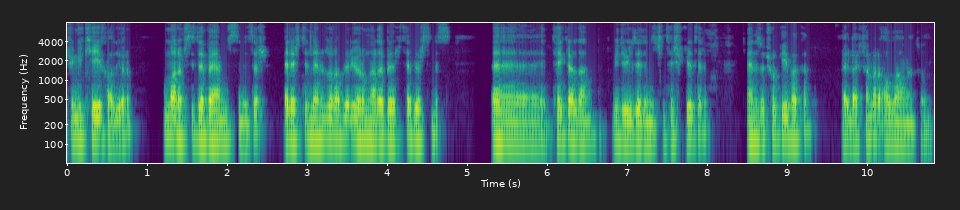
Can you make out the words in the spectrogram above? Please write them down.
Çünkü keyif alıyorum. Umarım siz de beğenmişsinizdir. Eleştirileriniz olabilir, yorumlarda belirtebilirsiniz. E, tekrardan videoyu izlediğiniz için teşekkür ederim. Kendinize çok iyi bakın. Hayırlı akşamlar. Allah'a emanet olun.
